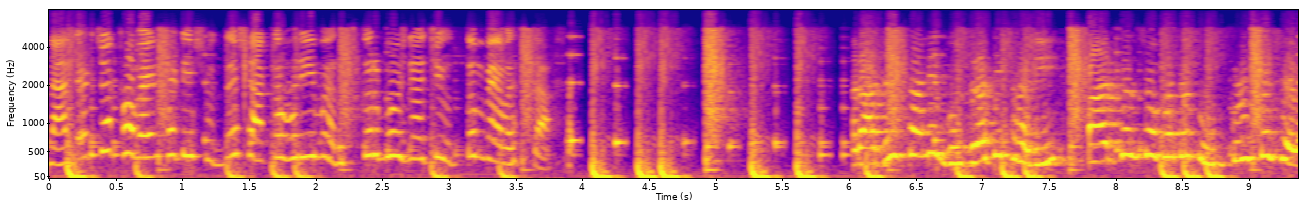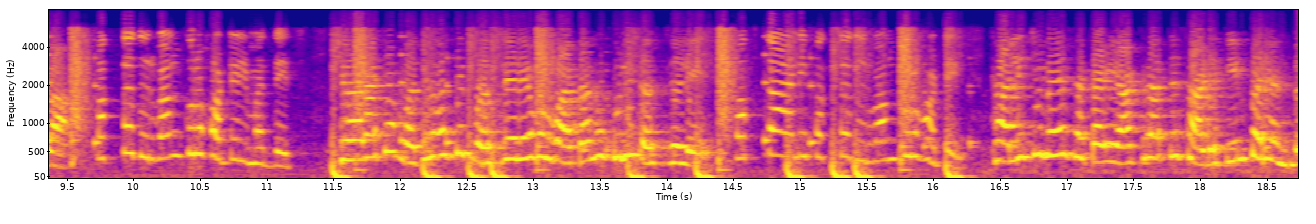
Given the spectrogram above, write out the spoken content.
नांदेडच्या खव्यांसाठी शुद्ध शाकाहारी व रुचकर भोजनाची उत्तम व्यवस्था. राजस्थानी गुजराती थाली पार्सल सोबतच उत्कृष्ट सेवा. फक्त दुर्वांकुर हॉटेलमध्येच. शहराच्या मध्यवर्ती बसलेले व वातानुकूलित असलेले. फक्त आणि फक्त दुर्वांकुर हॉटेल. थालीची वेळ सकाळी अकरा ते साडेतीन पर्यंत.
